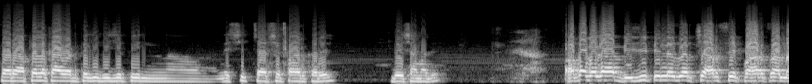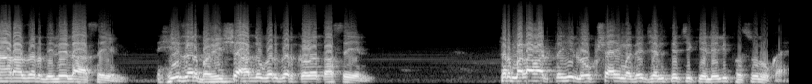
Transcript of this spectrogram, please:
तर आपल्याला काय वाटतं की बीजेपी निश्चित चारशे पार करेल देशामध्ये? आता बघा बीजेपीने जर चारशे पारचा नारा जर दिलेला असेल ही जर भविष्य अगोदर जर कळत असेल तर मला वाटतं ही लोकशाहीमध्ये जनतेची केलेली फसवणूक आहे.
